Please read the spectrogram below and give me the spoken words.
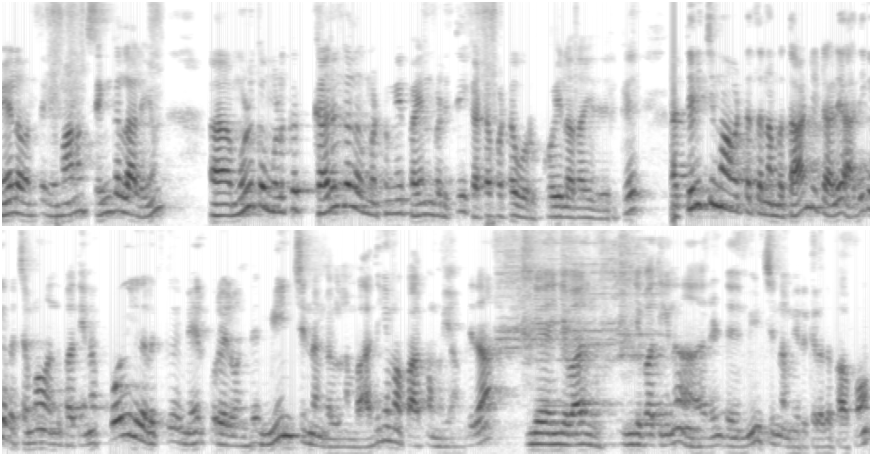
மேலே வந்து விமானம் செங்கல்லாலையும் முழுக்க முழுக்க கருங்கலை மட்டுமே பயன்படுத்தி கட்டப்பட்ட ஒரு கோயிலாக தான் இது இருக்குது திருச்சி மாவட்டத்தை நம்ம தாண்டிட்டாலே அதிகபட்சமாக வந்து பார்த்திங்கன்னா கோயில்களுக்கு மேற்கூரையில் வந்து மீன் சின்னங்கள் நம்ம அதிகமாக பார்க்க முடியும். அப்படிதான் இங்கே இங்கே வா இங்கே பார்த்தீங்கன்னா ரெண்டு மீன் சின்னம் இருக்கிறத பார்ப்போம்.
